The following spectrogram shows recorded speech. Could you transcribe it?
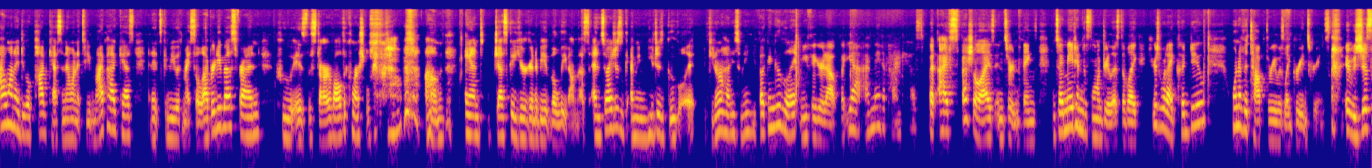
I want to do a podcast and I want it to be my podcast and it's gonna be with my celebrity best friend who is the star of all the commercials we put out. Um, and Jessica, you're gonna be the lead on this. And so I just, I mean, you just Google it. If you don't know how to do something, you fucking Google it and you figure it out. But yeah, I've made a podcast, but I've specialized in certain things. And so I made him this laundry list of like, here's what I could do. One of the top three was like green screens. It was just,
